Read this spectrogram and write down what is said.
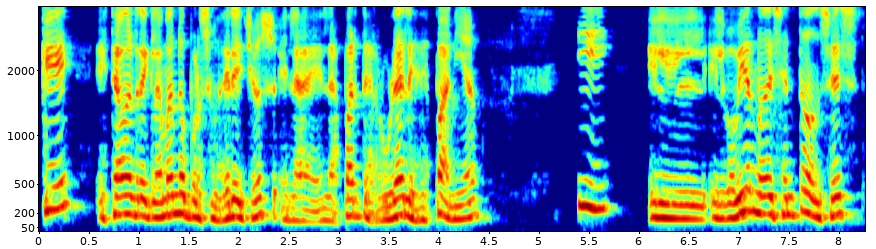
que estaban reclamando por sus derechos en, las partes rurales de España y el, gobierno de ese entonces,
